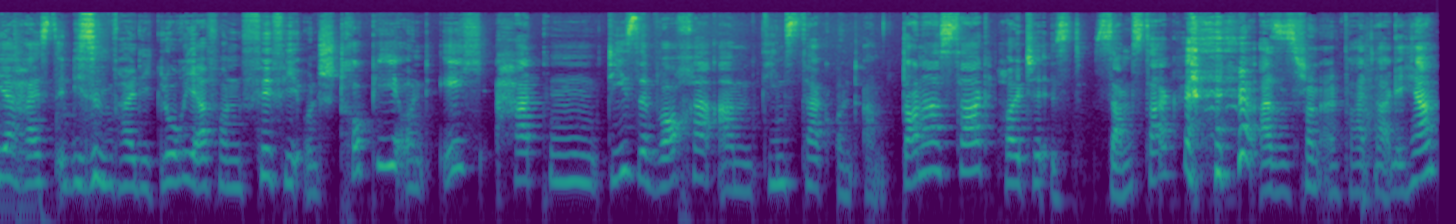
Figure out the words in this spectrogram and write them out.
wir heißt in diesem Fall die Gloria von Fifi und Struppi und ich hatten diese Woche am Dienstag und am Donnerstag, heute ist Samstag, also ist schon ein paar Tage her,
